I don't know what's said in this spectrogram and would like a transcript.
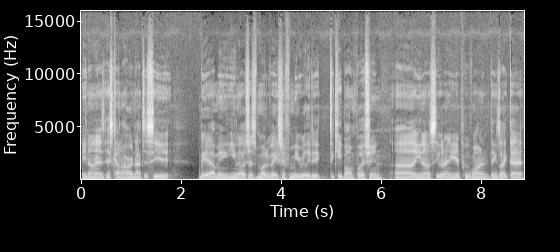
you know, it's, it's kind of hard not to see it. But yeah, I mean, you know, it's just motivation for me really to to keep on pushing. Uh, you know, see what I need to improve on things like that.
